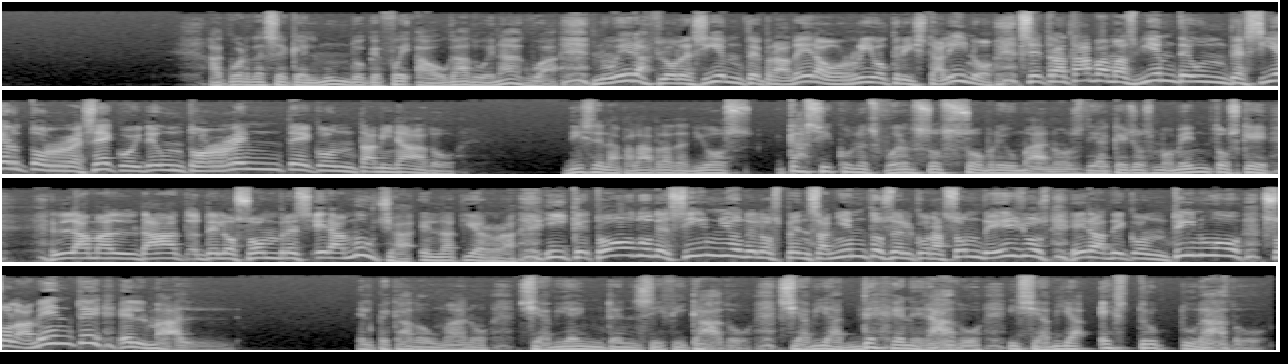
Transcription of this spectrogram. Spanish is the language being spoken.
Acuérdese que el mundo que fue ahogado en agua no era floreciente pradera o río cristalino, se trataba más bien de un desierto reseco y de un torrente contaminado. Dice la palabra de Dios casi con esfuerzos sobrehumanos de aquellos momentos que la maldad de los hombres era mucha en la tierra y que todo designio de los pensamientos del corazón de ellos era de continuo solamente el mal. El pecado humano se había intensificado, se había degenerado y se había estructurado.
